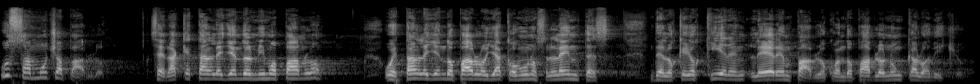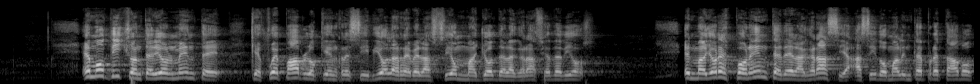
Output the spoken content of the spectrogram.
usa mucho a Pablo. ¿Será que están leyendo el mismo Pablo? ¿O están leyendo Pablo ya con unos lentes de lo que ellos quieren leer en Pablo, cuando Pablo nunca lo ha dicho? Hemos dicho anteriormente que fue Pablo quien recibió la revelación mayor de la gracia de Dios. El mayor exponente de la gracia ha sido mal interpretado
